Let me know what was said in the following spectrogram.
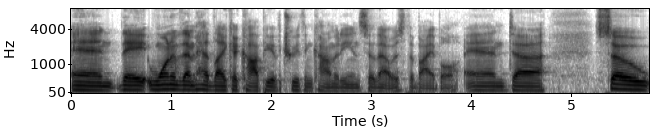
And they one of them had like a copy of Truth and Comedy, and so that was the Bible. And uh, so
